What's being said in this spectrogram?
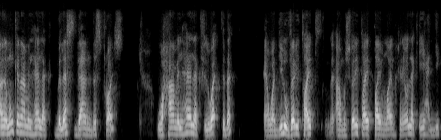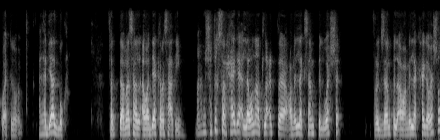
أنا ممكن أعملها لك less than this price وهعملها لك في الوقت ده وادي له very tight أو مش very tight timeline خليني أقول لك إيه هديك وقت أنا هديها لك بكرة. فأنت مثلا أو اديها كمان ساعتين. مش هتخسر حاجة لو أنا طلعت عامل لك sample وحشة for example أو عامل لك حاجة وحشة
